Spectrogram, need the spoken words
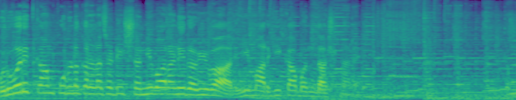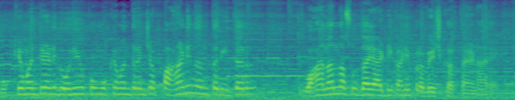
उर्वरित काम पूर्ण करण्यासाठी शनिवार आणि रविवार ही मार्गिका बंद असणार आहे? तर मुख्यमंत्री आणि दोन्ही उपमुख्यमंत्र्यांच्या पाहणीनंतर इतर वाहनांना सुद्धा या ठिकाणी प्रवेश करता येणार आहे.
